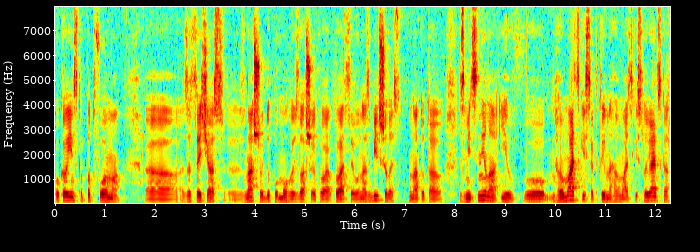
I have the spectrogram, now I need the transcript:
українська платформа, за цей час е, з нашою допомогою, з вашою пра- працею вона збільшилась, вона тут зміцнила, і громадськість, активна громадськість Слов'янська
